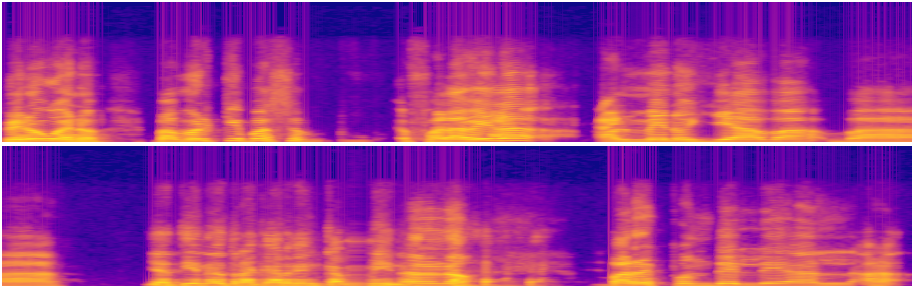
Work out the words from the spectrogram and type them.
Pero bueno, vamos a ver qué pasa. Falabella ah. al menos ya va, va. Ya tiene otra carga en camino. No, no, no. Va a responderle al, a,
